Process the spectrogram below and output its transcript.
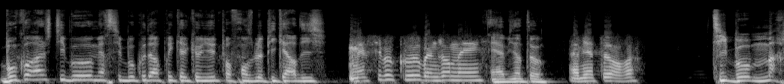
Bon courage Thibaut, merci beaucoup d'avoir pris quelques minutes pour France Bleu Picardie. Merci beaucoup, bonne journée. Et à bientôt. À bientôt, au revoir. Thibaut Marchand.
